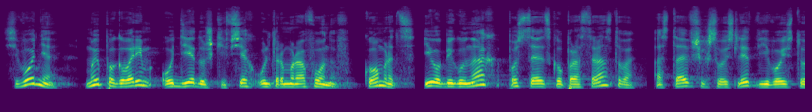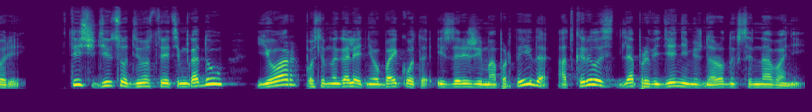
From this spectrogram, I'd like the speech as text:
Сегодня мы поговорим о дедушке всех ультрамарафонов – Комрадс, и о бегунах постсоветского пространства, оставивших свой след в его истории. В 1993 году ЮАР после многолетнего бойкота из-за режима апартеида открылась для проведения международных соревнований.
